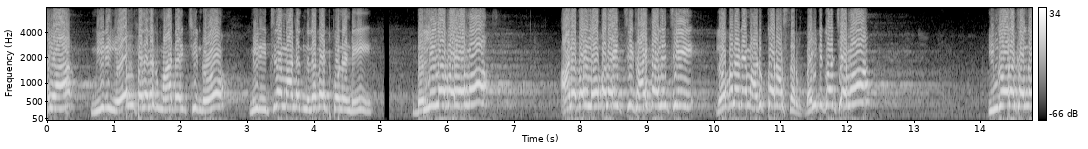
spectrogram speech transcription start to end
అయ్యా మీరు ఏం ప్రజలకు మాట ఇచ్చిండ్రో మీరు ఇచ్చిన మాట నిలబెట్టుకోనండి. ఢిల్లీలో పోయేమో ఆడ పోయి లోపల ఇచ్చి కాగితాలు ఇచ్చి లోపలనేమో అడుక్కొని వస్తారు. బయటికి వచ్చేమో ఇంకో రకంగా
